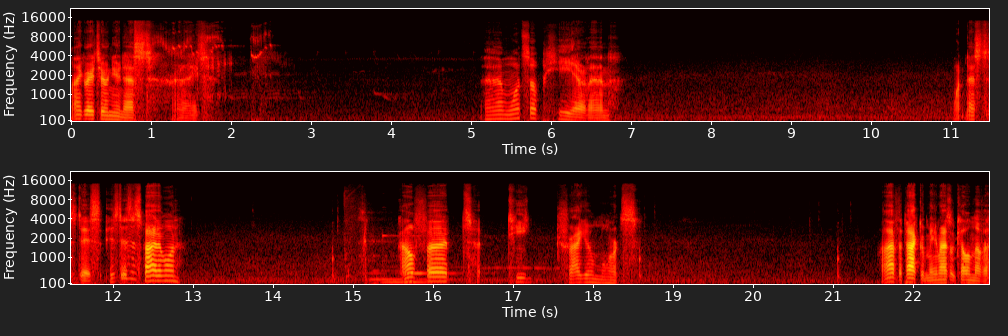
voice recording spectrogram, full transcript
Migrate to a new nest. Alright. Um, what's up here then? Nest is this? Is this a spider one? Alpha T Trigomorts. I'll have the pack with me, might as well kill another.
